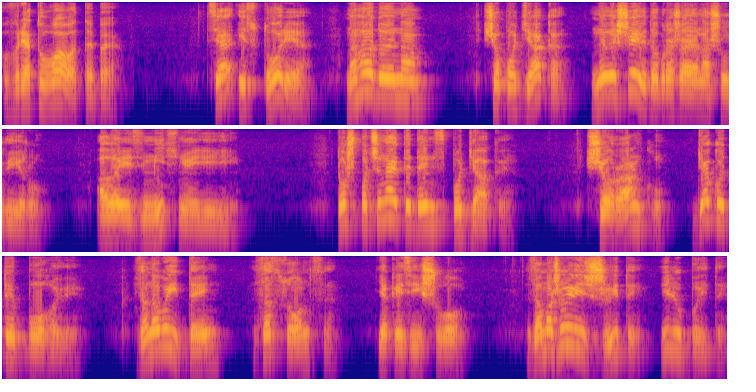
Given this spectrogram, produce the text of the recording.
врятувала тебе. Ця історія нагадує нам, що подяка не лише відображає нашу віру, але й зміцнює її. Тож починайте день з подяки. Щоранку дякуйте Богові за новий день, за сонце, яке зійшло, за можливість жити і любити.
